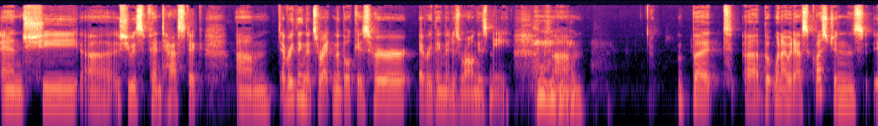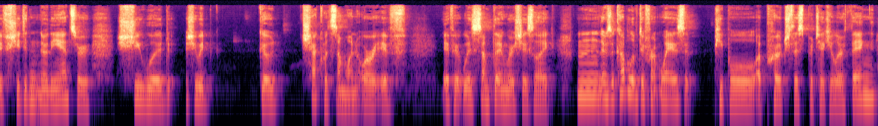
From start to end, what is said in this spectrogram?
and she uh, she was fantastic. Um, everything that's right in the book is her. Everything that is wrong is me. Um, but uh, but when I would ask questions, if she didn't know the answer, she would she would go check with someone, or if if it was something where she's like, mm, there's a couple of different ways that people approach this particular thing.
